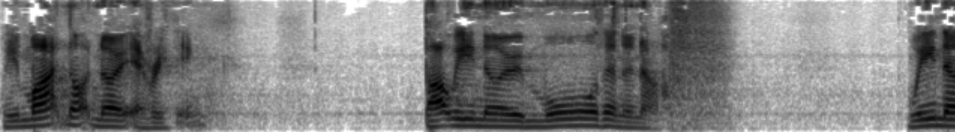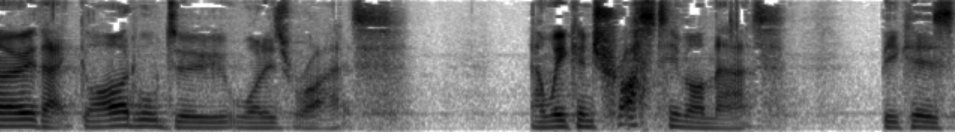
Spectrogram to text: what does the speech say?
We might not know everything, but we know more than enough we know that God will do what is right. And we can trust Him on that because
